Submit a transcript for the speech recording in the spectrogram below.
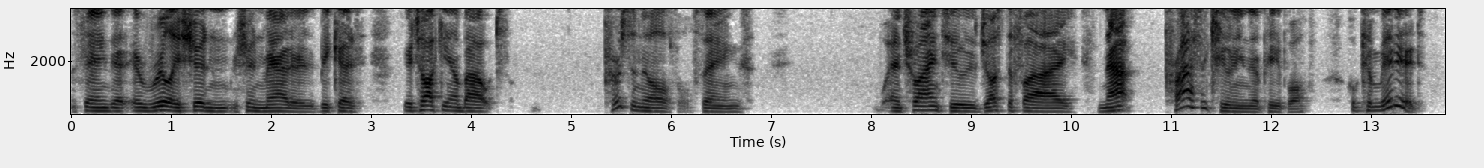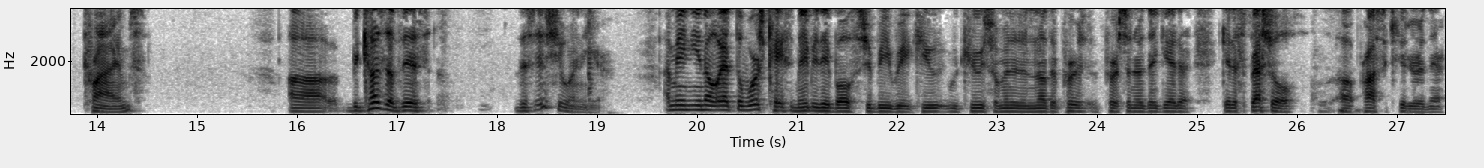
saying that it really shouldn't shouldn't matter because you're talking about personal things and trying to justify not prosecuting the people who committed crimes uh, because of this this issue in here. I mean, you know, at the worst case, maybe they both should be recused, recused from another per- person, or they get a get a special uh, prosecutor in there.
